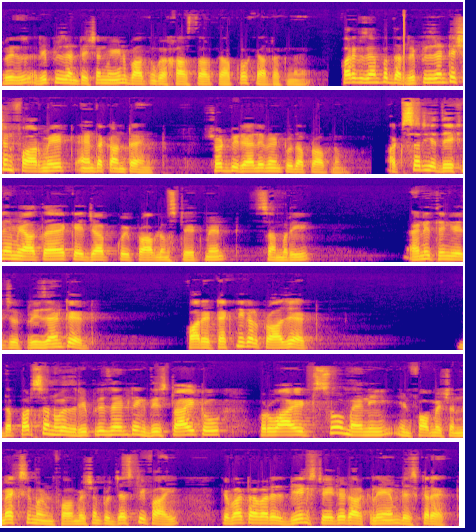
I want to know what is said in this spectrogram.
ریپریزنٹیشن میں ان باتوں کا خاص طور پہ آپ کو خیال رکھنا ہے for example the representation format and the content should be relevant to the problem اکثر یہ دیکھنے میں آتا ہے کہ جب کوئی problem statement summary anything is presented for a technical project the person who is representing this try to provide so many information maximum information to justify کہ whatever is being stated or claimed is correct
